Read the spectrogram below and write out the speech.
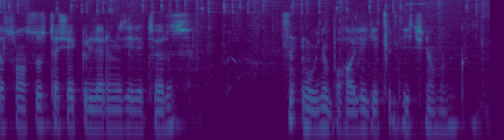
Rengar'a sonsuz teşekkürlerimizi iletiyoruz. Oyunu bu hale getirdiği için amına koyayım.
